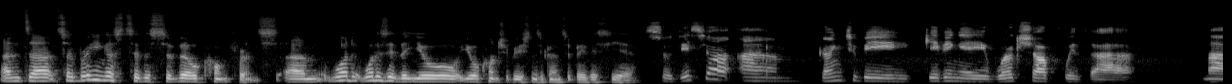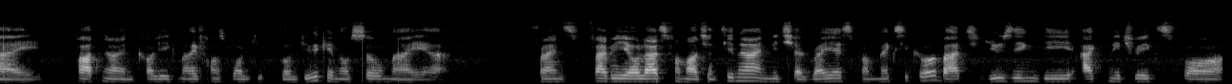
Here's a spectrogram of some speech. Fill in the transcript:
And uh, so, bringing us to the Seville conference, um, what what is it that your your contributions are going to be this year? So this year, I'm going to be giving a workshop with uh, my partner and colleague Marie-France Bolduc, and also my uh, friends Fabián Olaz from Argentina and Michel Reyes from Mexico about using the ACT matrix for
